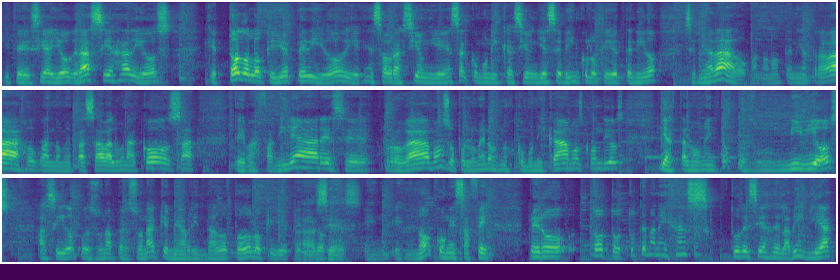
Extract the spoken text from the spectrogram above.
y te decía yo, gracias a Dios, que todo lo que yo he pedido, y en esa oración, y en esa comunicación, y ese vínculo que yo he tenido, se me ha dado. Cuando no tenía trabajo, cuando me pasaba alguna cosa, temas familiares, eh, rogamos, o por lo menos nos comunicamos con Dios, y hasta el momento, pues mi Dios ha sido pues una persona que me ha brindado todo lo que yo he pedido Así es. en- en- ¿no? con esa fe. Pero Toto, tú te manejas, tú decías de la Biblia,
